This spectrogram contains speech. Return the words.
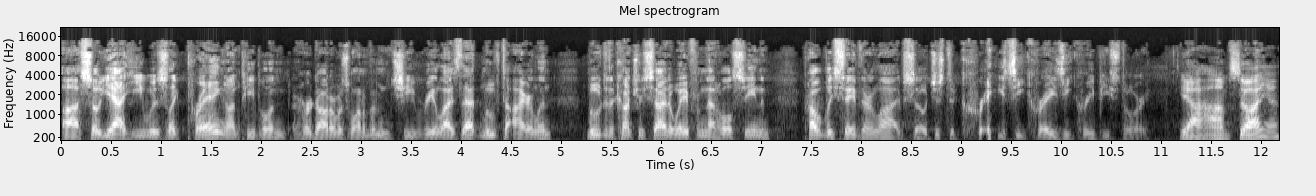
Uh, so yeah, he was like preying on people, and her daughter was one of them. And she realized that, moved to Ireland, moved to the countryside, away from that whole scene, and probably saved their lives. So just a crazy, crazy, creepy story. Yeah, um, so I yeah,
